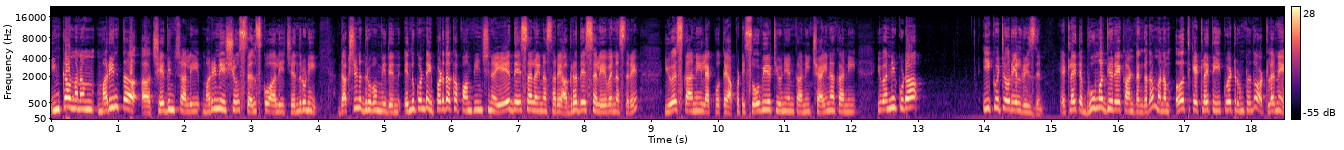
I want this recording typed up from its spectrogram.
ఇంకా మనం మరింత ఛేదించాలి మరిన్ని ఇష్యూస్ తెలుసుకోవాలి చంద్రుని దక్షిణ ధ్రువం మీద ఎందుకంటే ఇప్పటిదాకా పంపించిన ఏ దేశాలైనా సరే అగ్రదేశాలు ఏవైనా సరే యుఎస్ కానీ లేకపోతే అప్పటి సోవియట్ యూనియన్ కానీ చైనా కానీ ఇవన్నీ కూడా ఈక్వెటోరియల్ రీజన్. ఎట్లయితే భూమధ్య రేఖ అంటాం కదా మనం ఎర్త్కి ఎట్లయితే ఈక్వేటర్ ఉంటుందో అట్లనే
